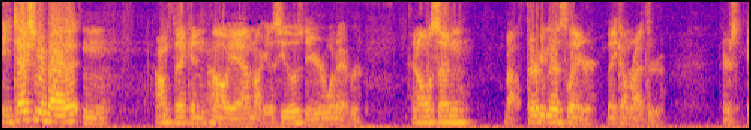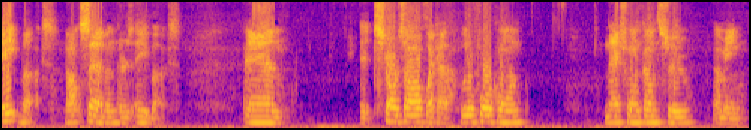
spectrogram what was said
he texted me about it, and mm. I'm thinking, oh yeah, I'm not gonna see those deer, or whatever. And all of a sudden, about 30 minutes later, they come right through. There's eight bucks, not seven. There's eight bucks, and it starts off like a little fork horn. Next one comes through. I mean,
